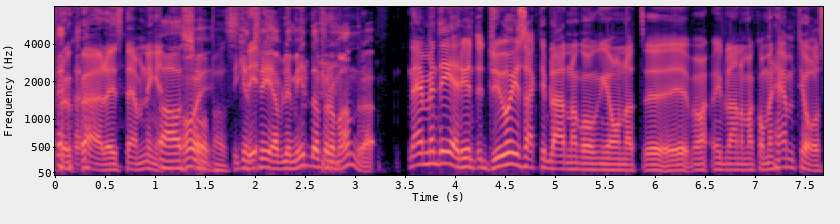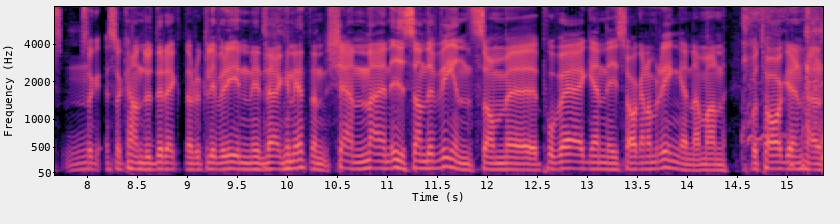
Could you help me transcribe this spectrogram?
för att skära i stämningen. Ja, så Oj, pass. vilken Det- trevlig middag för de andra. Nej men det är det ju inte. Du har ju sagt ibland någon gång John att eh, ibland när man kommer hem till oss Mm. så, så kan du direkt när du kliver in i lägenheten känna en isande vind som eh, på vägen i Sagan om ringen när man får tag i den här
